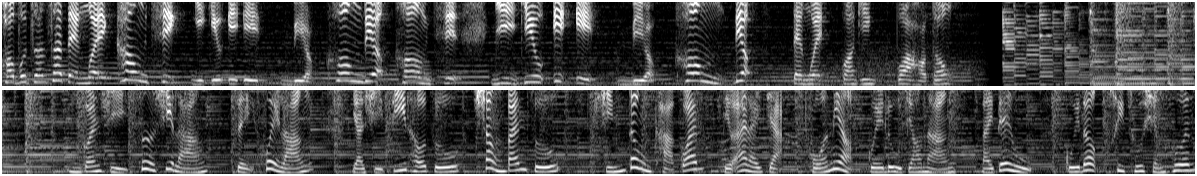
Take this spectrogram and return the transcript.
服务专线电话：零七二九一一六零六零七二九一一六零六，电话赶紧拨合通。不管是做事人、做会人，也是低头族、上班族，行动卡关，就爱来食鸵鸟龟鹿胶囊。内底有龟鹿萃取成分，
